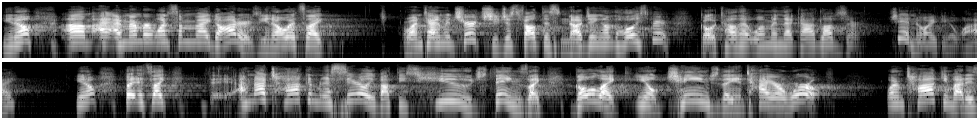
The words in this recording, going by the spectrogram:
You know, um, I, I remember one some of my daughters, you know, it's like one time in church, she just felt this nudging of the Holy Spirit. Go tell that woman that God loves her. She had no idea why. You know, but it's like, I'm not talking necessarily about these huge things like go, like, you know, change the entire world. What I'm talking about is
